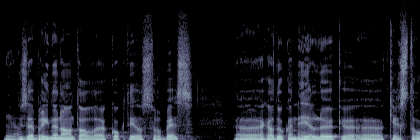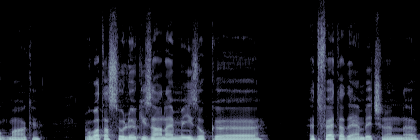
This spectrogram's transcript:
Ja. Dus hij brengt een aantal cocktails sorbets. hij gaat ook een heel leuke kerstdronk maken. Wat dat zo leuk is aan hem, is ook het feit dat hij een beetje een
